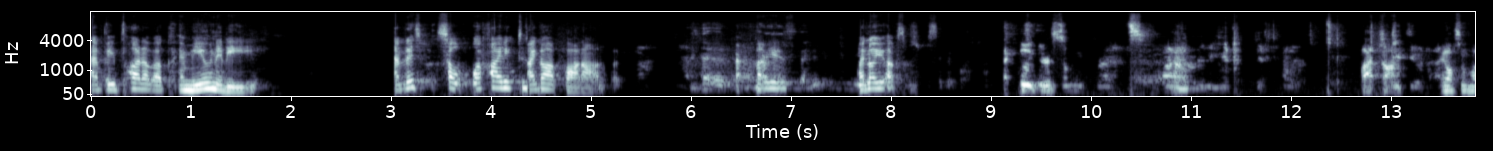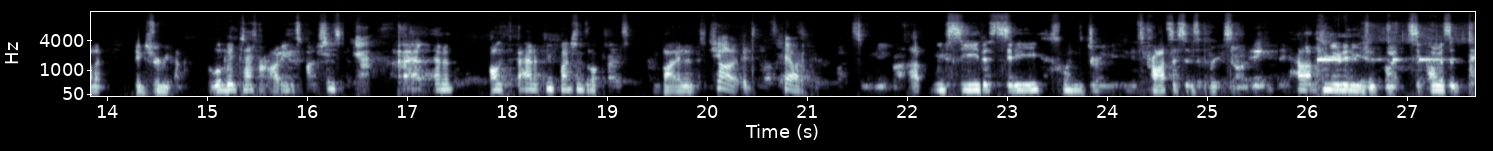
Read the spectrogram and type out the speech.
and be part of a community? And this, so we're fighting to, I I've fought on, I know you have some specific questions. I feel like there's so many threads uh, that we could just kind of latch onto. And I also want to make sure we have a little bit of time for audience questions. Yeah. I had, had a, I'll, I had a few questions that I'll try to combine and Sure, sure. we see the city when during these processes of rezoning, they have community input supposedly,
